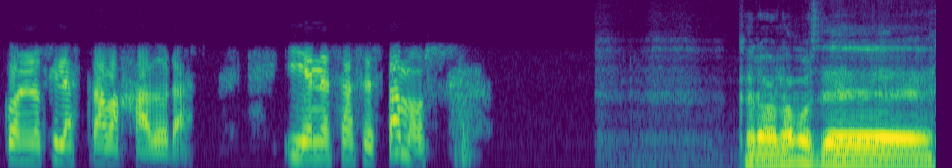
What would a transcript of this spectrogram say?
con los y las trabajadoras. Y en esas estamos. Claro, hablamos de,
